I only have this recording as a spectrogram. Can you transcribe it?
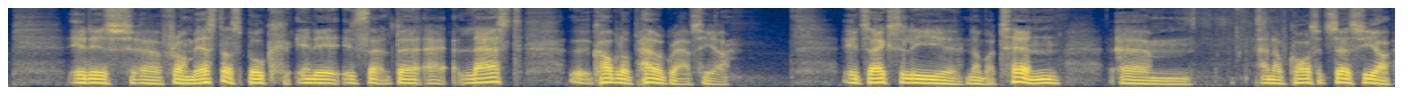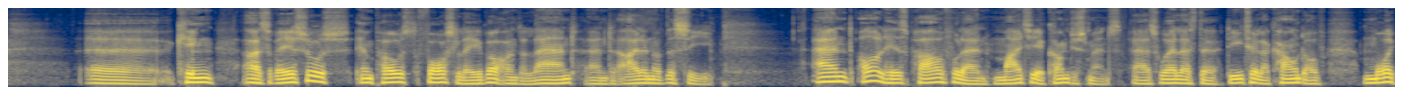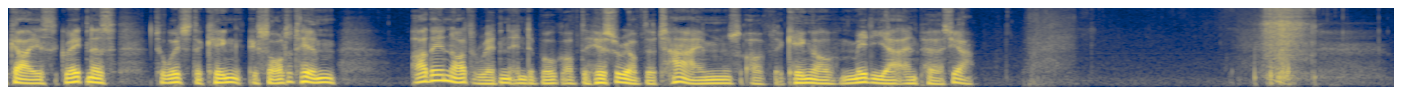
It is uh, from Esther's book, and it's uh, the last uh, couple of paragraphs here. It's actually uh, number 10, um, and of course it says here Uh, king Ahasuerus imposed forced labor on the land and the island of the sea and all his powerful and mighty accomplishments, as well as the detailed account of Mordecai's greatness to which the king exalted him, are they not written in the book of the history of the times of the king of Media and Persia?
